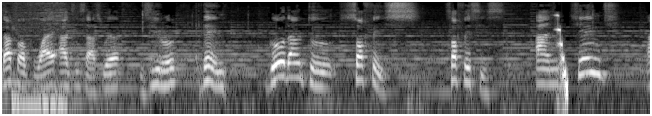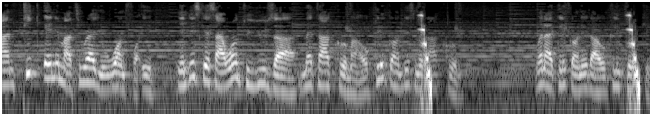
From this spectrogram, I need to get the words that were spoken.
that of y-axis as well 0. Then go down to surface, surfaces and change and pick any material you want for it. In this case i want to use a metal chrome i will click on this metal chrome when i click on it i will click ok.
